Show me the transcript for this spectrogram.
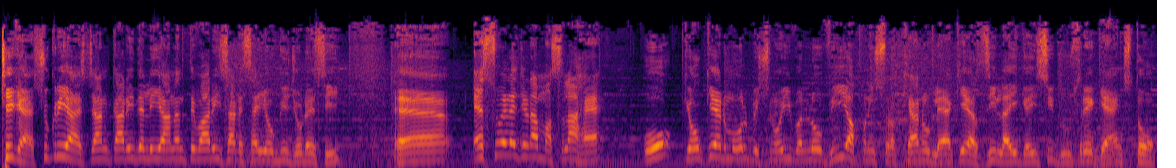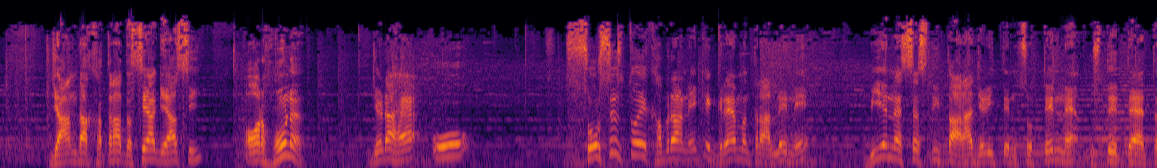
ਠੀਕ ਹੈ, ਸ਼ੁਕਰੀਆ ਇਸ ਜਾਣਕਾਰੀ ਦੇ ਲਈ। ਆਨੰਦ ਤਿਵਾਰੀ ਸਾਡੇ ਸਹਿਯੋਗੀ ਜੁੜੇ ਸੀ। ਇਸ ਵੇਲੇ ਜਿਹੜਾ ਮਸਲਾ ਹੈ, ਉਹ ਕਿਉਂਕਿ ਅਨਮੋਲ ਬਿਸ਼ਨੋਈ ਵੱਲੋਂ ਵੀ ਆਪਣੀ ਸੁਰੱਖਿਆ ਨੂੰ ਲੈ ਕੇ ਅਰਜ਼ੀ ਲਾਈ ਗਈ ਸੀ ਦੂਸਰੇ ਗੈਂਗਸ ਤੋਂ। ਜਾਨ ਦਾ ਖਤਰਾ ਦੱਸਿਆ ਗਿਆ ਸੀ। ਔਰ ਹੁਣ ਜਿਹੜਾ ਹੈ, ਉਹ ਸੋਰਸਸ ਤੋਂ ਇਹ ਖਬਰਾਂ ਨੇ ਕਿ ਗ੍ਰਹਿ ਮੰਤਰਾਲੇ ਨੇ ਬੀਐਨਐਸਐਸ ਦੀ ਧਾਰਾ ਜਿਹੜੀ 303 ਹੈ, ਉਸ ਦੇ ਤਹਿਤ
